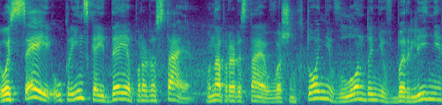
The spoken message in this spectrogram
Ось цей українська ідея проростає. Вона проростає в Вашингтоні, в Лондоні, в Берліні.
